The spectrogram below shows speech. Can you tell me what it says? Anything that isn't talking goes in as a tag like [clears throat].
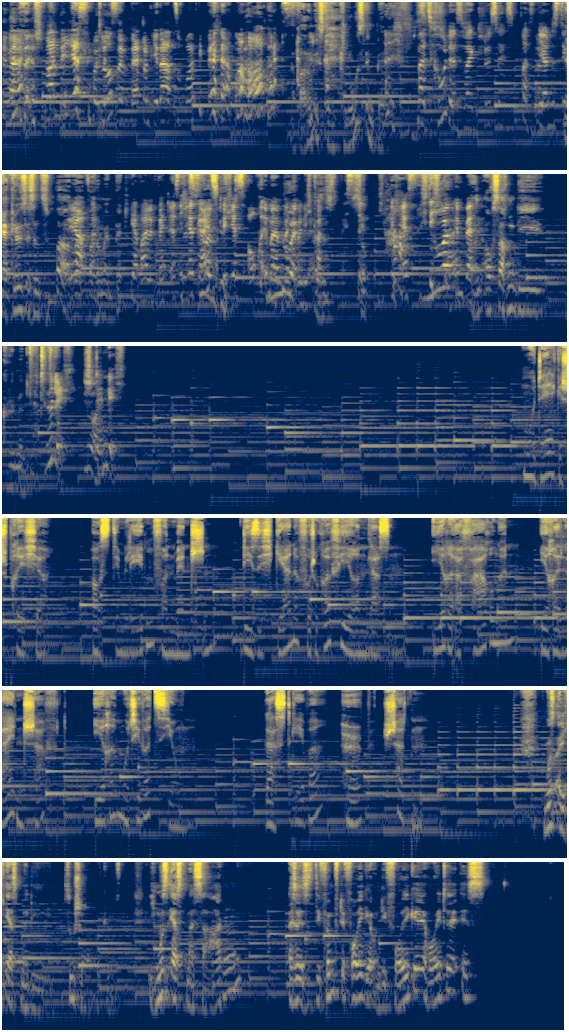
dann ganz entspannt. Ich esse ein Kloß im Bett und jeder hat sofort die Bilder im Auge. Warum ist denn Kloß im Bett? Weil es cool ist, weil Klöße super sind. Ja, ja Klöße sind super, aber ja, warum im Bett? Ja, weil im Bett essen ich esse geil. Ich esse auch immer im Bett, wenn ich kann. Das Beste. So. Ja, ich esse richtig nur im Bett. Und auch Sachen, die krümeln. Natürlich, nur. ständig. Modellgespräche aus dem Leben von Menschen, die sich gerne fotografieren lassen. Ihre Erfahrungen, ihre Leidenschaft, ihre Motivation. Gastgeber Herb Schatten. Ich muss eigentlich erstmal die Zuschauer begrüßen. Ich muss erstmal sagen, also es ist die fünfte Folge und die Folge heute ist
